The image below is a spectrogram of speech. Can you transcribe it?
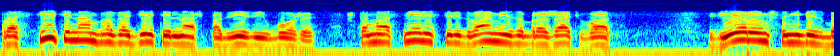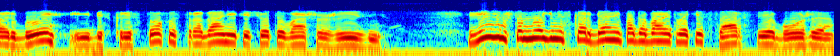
Простите нам, благодетель наш, подвижник Божий, что мы осмелись перед вами изображать вас, Веруем, что не без борьбы и не без крестов и страданий течет и ваша жизнь. Видим, что многими скорбями подобает войти в Царствие Божие.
